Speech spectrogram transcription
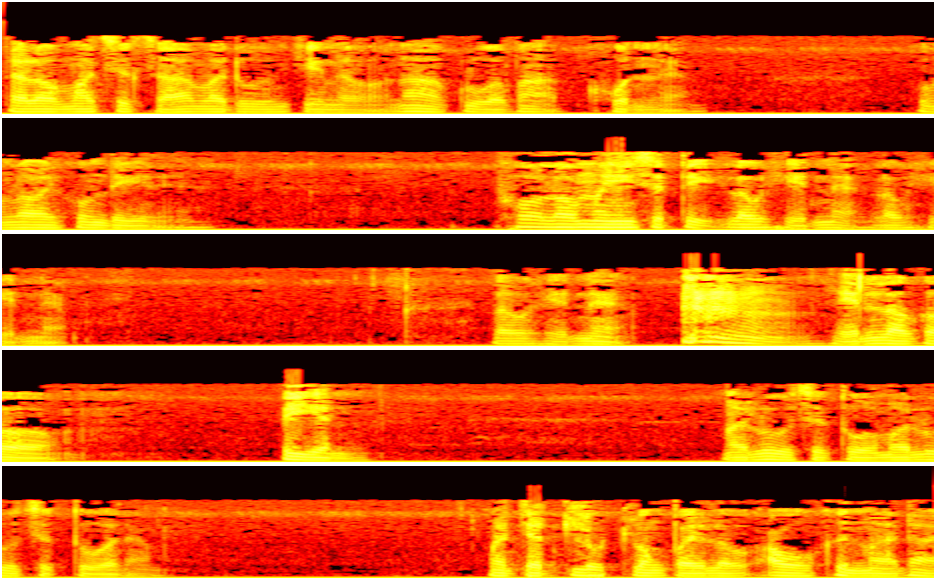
ถ้าเรามาศึกษามาดูจริงๆเราน่ากลัวมากคนเนี่ยคุมร้อยคุมดีเนี่ยพอเรามีสติเราเห็นเนี่ย เราเห็นเนี่ย เราเห็นเนี่ย เห็นเราก็เปลี่ยน มารู้สึกตัวมารู้สึกตัวนะมันจะหลุดลงไปเราเอาขึ้นมาได้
